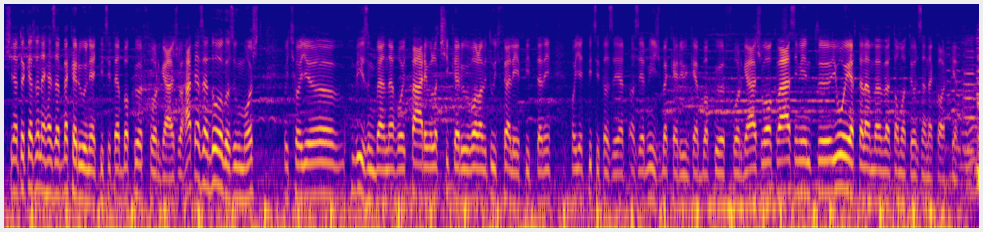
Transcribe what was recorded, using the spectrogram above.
és innentől kezdve nehezebb bekerülni egy picit ebbe a körforgásba. Hát ezen dolgozunk most, úgyhogy bízunk benne, hogy pár év alatt sikerül valamit úgy felépíteni, hogy egy picit azért, azért mi is bekerüljünk ebbe a körforgásba, kvázi mint jó értelemben vett amatőr zenekarként.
